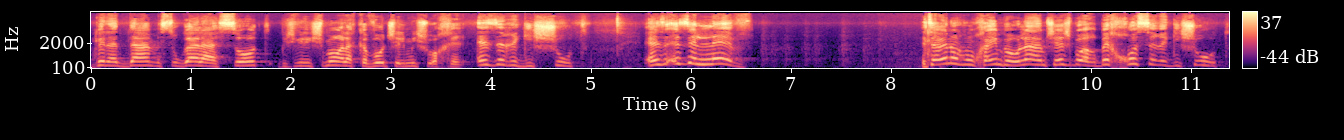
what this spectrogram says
בן אדם מסוגל לעשות בשביל לשמור על הכבוד של מישהו אחר. איזה רגישות, איזה, איזה לב. לצערנו אנחנו חיים בעולם שיש בו הרבה חוסר רגישות.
